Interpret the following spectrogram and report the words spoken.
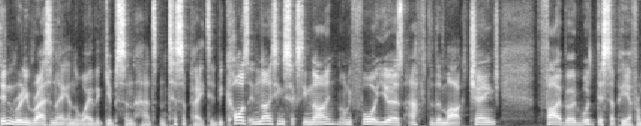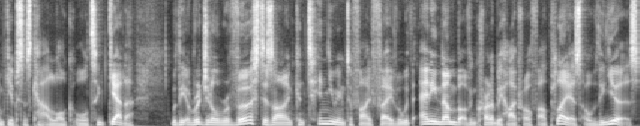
didn't really resonate in the way that Gibson had anticipated, because in 1969, only four years after the marked change, the Firebird would disappear from Gibson's catalogue altogether, with the original reverse design continuing to find favour with any number of incredibly high profile players over the years.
